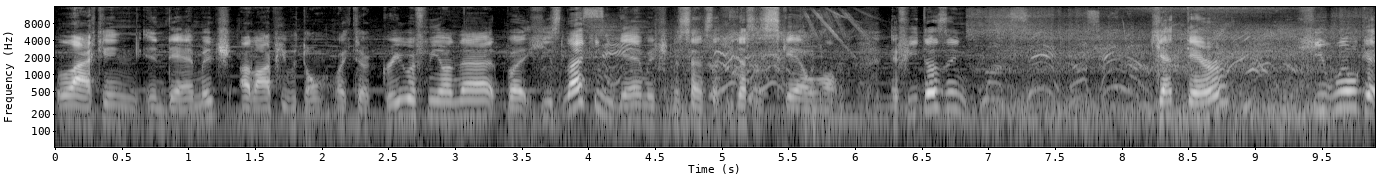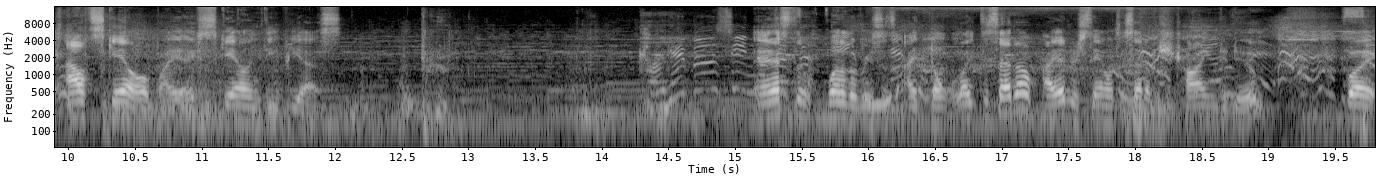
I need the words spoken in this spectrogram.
lacking in damage. A lot of people don't like to agree with me on that, but he's lacking in damage in the sense that he doesn't scale up. If he doesn't get there, he will get outscaled by a scaling DPS. And that's the, one of the reasons I don't like the setup. I understand what the setup is trying to do, but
